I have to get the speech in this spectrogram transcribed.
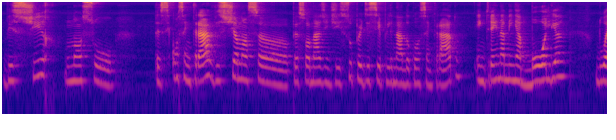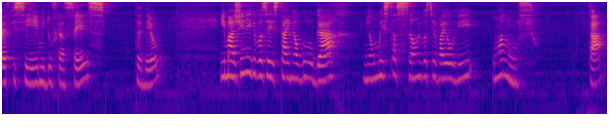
vestir o nosso. Eh, se concentrar, vestir a nossa personagem de super disciplinado concentrado. Entrei na minha bolha do FCM do francês, entendeu? Imagine que você está em algum lugar, em uma estação, e você vai ouvir um anúncio, tá?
